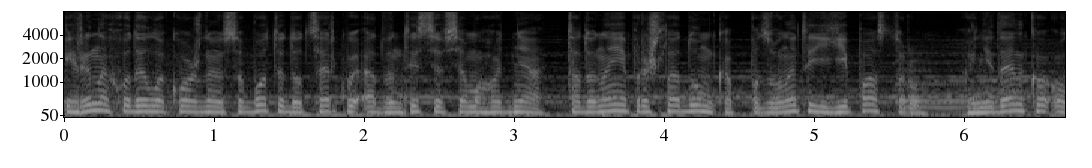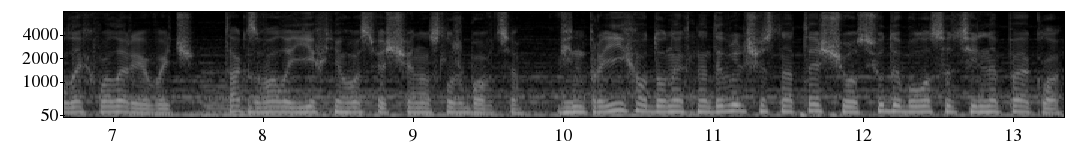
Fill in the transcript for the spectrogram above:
Ірина ходила кожної суботи до церкви адвентистів сьомого дня, та до неї прийшла думка подзвонити її пастору Гніденко Олег Валерійович. Так звали їхнього священнослужбовця. Він приїхав до них, не дивлячись на те, що усюди було суцільне пекло.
